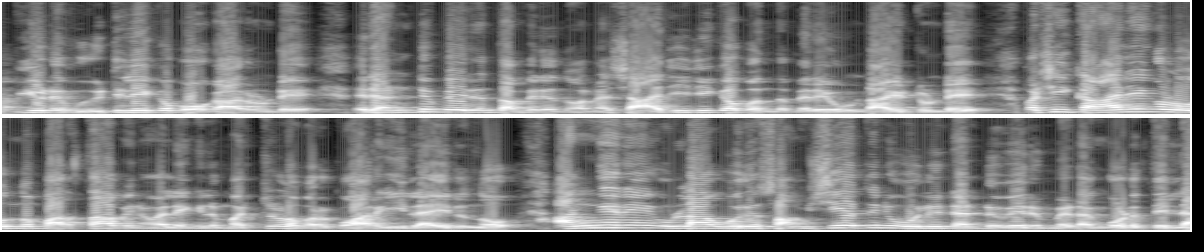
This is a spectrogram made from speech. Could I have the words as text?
അബിയുടെ വീട്ടിലേക്ക് പോകാറുണ്ട്. രണ്ടുപേരും തമ്മിൽ എന്ന് പറഞ്ഞാൽ ശാരീരിക ബന്ധം വരെ ഉണ്ടായിട്ടുണ്ട്. പക്ഷേ ഈ കാര്യങ്ങളൊന്നും ഭർത്താവിനോ അല്ലെങ്കിൽ മറ്റുള്ളവർക്കോ അറിയില്ലായിരുന്നു. അങ്ങനെയുള്ള ഒരു സംശയത്തിന് പോലും രണ്ടുപേരും ഇടം കൊടുത്തില്ല.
